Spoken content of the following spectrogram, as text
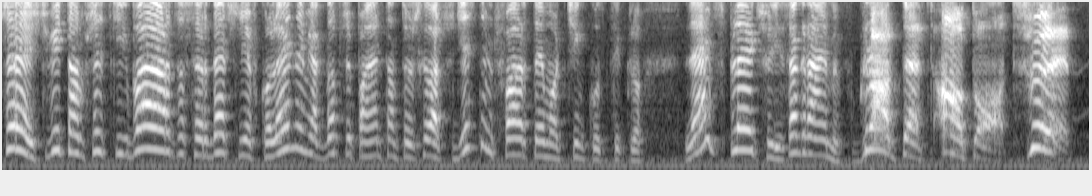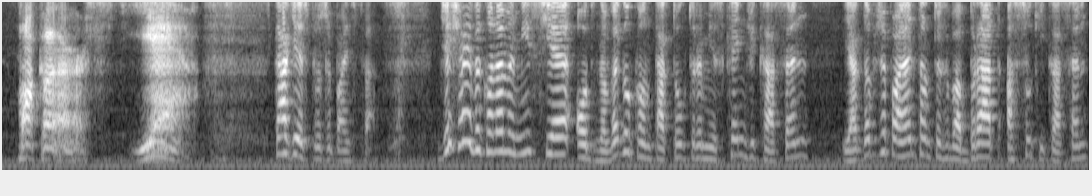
Cześć, witam wszystkich bardzo serdecznie w kolejnym, jak dobrze pamiętam, to już chyba 34 odcinku z cyklu Let's Play, czyli zagrajmy w Grand Theft Auto 3 Fuckers! Yeah! Tak jest, proszę Państwa. Dzisiaj wykonamy misję od nowego kontaktu, którym jest Kenji Kasen. Jak dobrze pamiętam, to chyba brat Asuki Kasen,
